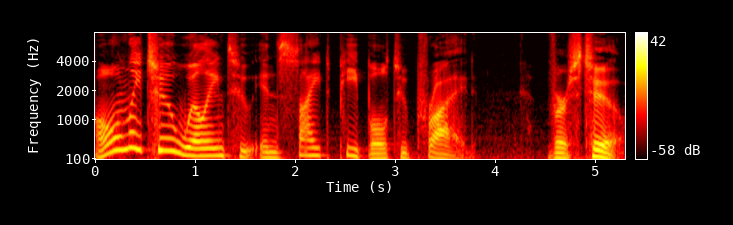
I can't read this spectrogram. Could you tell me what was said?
only too willing to incite people to pride. Verse 2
